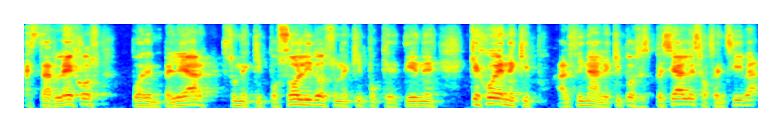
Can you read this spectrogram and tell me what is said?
estar lejos, pueden pelear, es un equipo sólido, es un equipo que tiene, que juega en equipo, al final, equipos especiales, ofensiva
